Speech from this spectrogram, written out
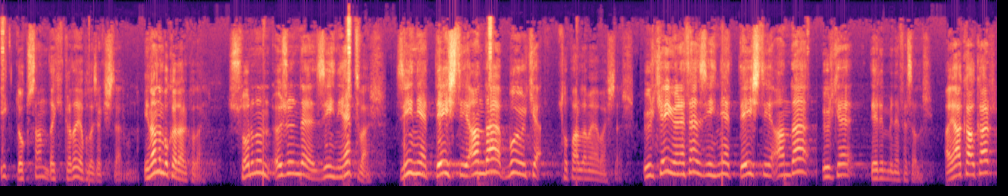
İlk 90 dakikada yapılacak işler bunlar. İnanın bu kadar kolay. Sorunun özünde zihniyet var. Zihniyet değiştiği anda bu ülke toparlamaya başlar. Ülkeyi yöneten zihniyet değiştiği anda ülke derin bir nefes alır. Ayağa kalkar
